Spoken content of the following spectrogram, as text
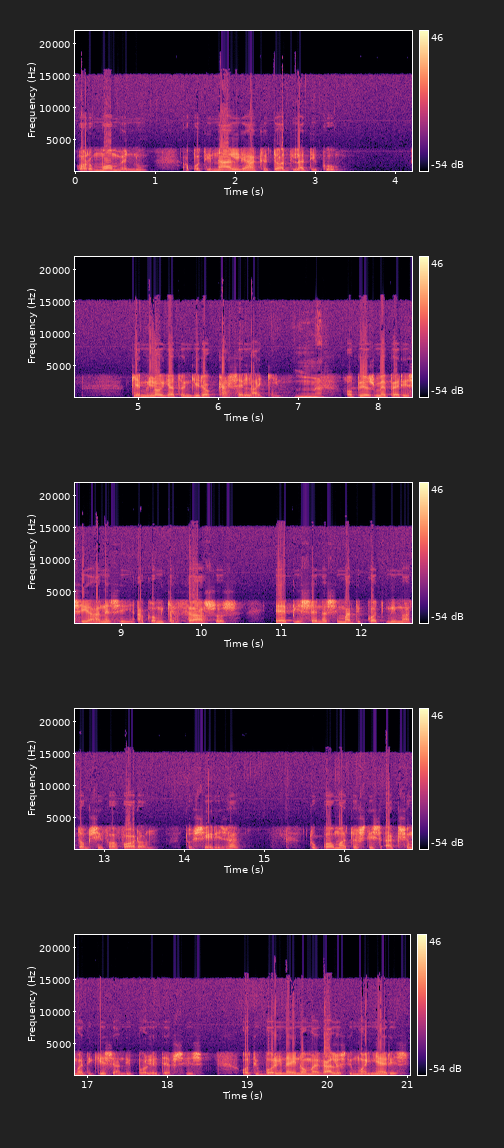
ορμόμενου από την άλλη άκρη του Ατλαντικού. Και μιλώ για τον κύριο Κασελάκη, ναι. ο οποίος με περισσή άνεση, ακόμη και θράσος, έπεισε ένα σημαντικό τμήμα των ψηφοφόρων του ΣΥΡΙΖΑ, του κόμματος της αξιωματικής αντιπολίτευσης, ότι μπορεί να είναι ο μεγάλος τιμονιέρης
